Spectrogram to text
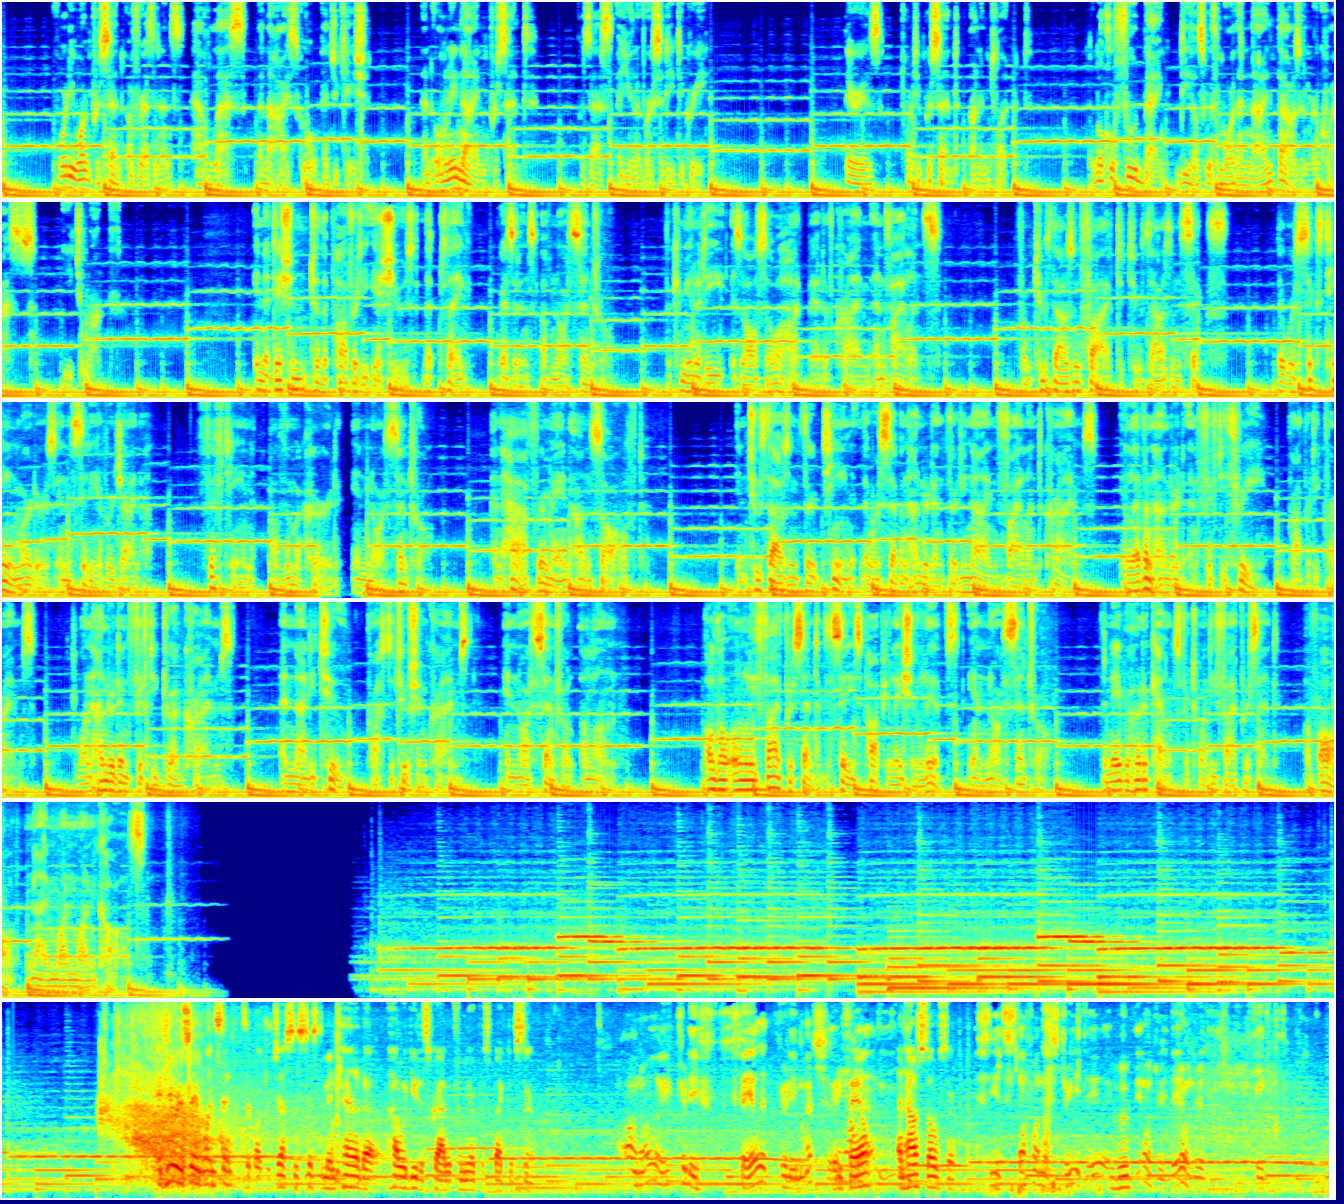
41% of residents have less than a high school education, and only 9% possess a university degree. There is 20% unemployment. The local food bank deals with more than 9,000 requests each month. In addition to the poverty issues that plague residents of North Central, the community is also a hotbed of crime and violence. From 2005 to 2006, there were 16 murders in the city of Regina. 15 of them occurred in North Central, and half remain unsolved. In 2013, there were 739 violent crimes, 1,153 property crimes, 150 drug crimes, and 92 prostitution crimes in North Central alone. Although only 5% of the city's population lives in North Central, the neighborhood accounts for 25% of all 911 calls. Say one sentence about the justice system in Canada, how would you describe it from your perspective, sir? Oh no, like pretty fail it pretty much. Pretty Like, fail? yeah. And how so, sir? You see it's stuff on the street. Eh? Like, Mhm. They don't really, they don't really take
